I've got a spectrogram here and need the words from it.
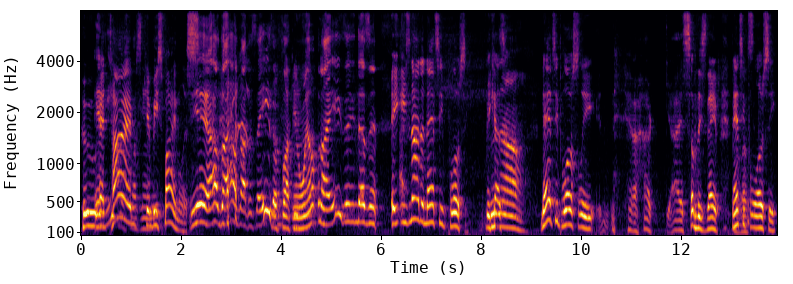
who And at times can be spineless. yeah, I was, about, I was about to say he's a fucking wimp. Like he's, he doesn't. He- he's not a Nancy Pelosi because No. Nancy Pelosi, uh, guys, some of these names. Nancy Pelosi.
